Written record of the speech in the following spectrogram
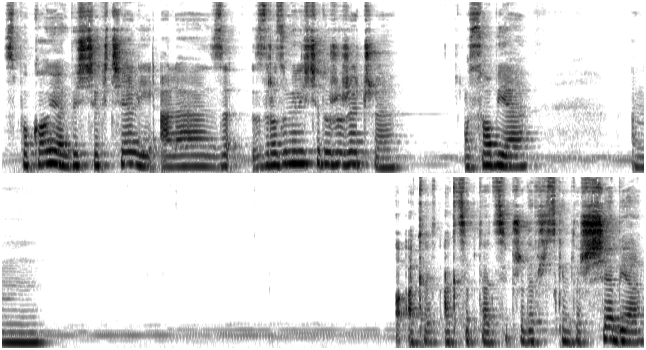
spokoju, jakbyście chcieli, ale z, zrozumieliście dużo rzeczy o sobie. em, o ak- akceptacji przede wszystkim też siebie.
